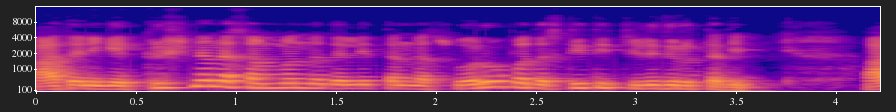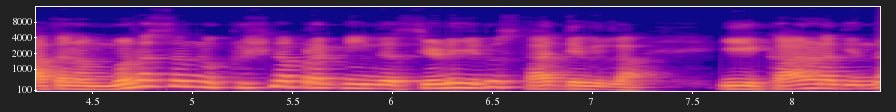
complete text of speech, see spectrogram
ಆತನಿಗೆ ಕೃಷ್ಣನ ಸಂಬಂಧದಲ್ಲಿ ತನ್ನ ಸ್ವರೂಪದ ಸ್ಥಿತಿ ತಿಳಿದಿರುತ್ತದೆ. ಆತನ ಮನಸ್ಸನ್ನು ಕೃಷ್ಣ ಪ್ರಜ್ಞೆಯಿಂದ ಸೆಳೆಯಲು ಸಾಧ್ಯವಿಲ್ಲ. ಈ ಕಾರಣದಿಂದ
